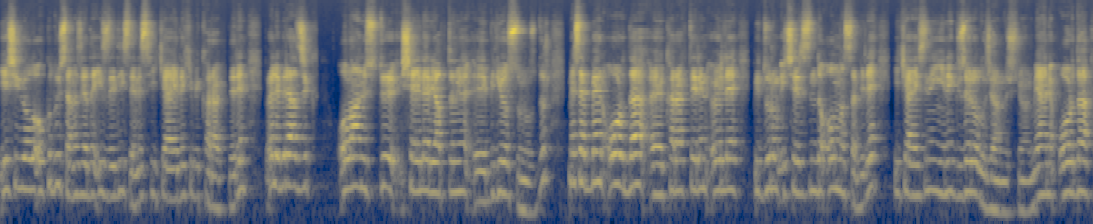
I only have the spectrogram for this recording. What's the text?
Yeşil Yol'u okuduysanız ya da izlediyseniz hikayedeki bir karakterin böyle birazcık olağanüstü şeyler yaptığını e, biliyorsunuzdur. Mesela ben orada e, karakterin öyle bir durum içerisinde olmasa bile hikayesinin yine güzel olacağını düşünüyorum. Yani orada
